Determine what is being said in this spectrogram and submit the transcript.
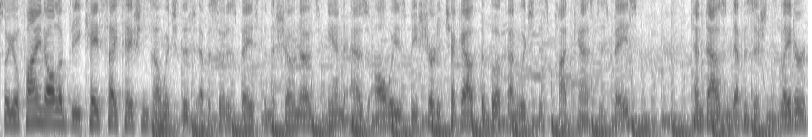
So you'll find all of the case citations on which this episode is based in the show notes. And as always, be sure to check out the book on which this podcast is based 10,000 Depositions Later,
